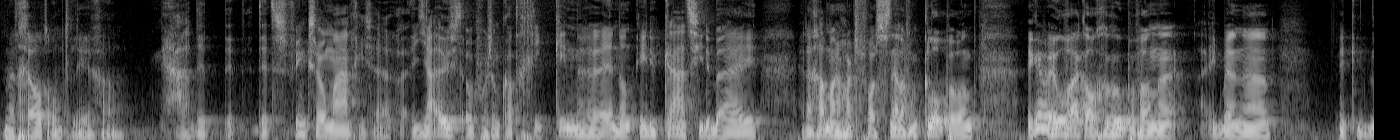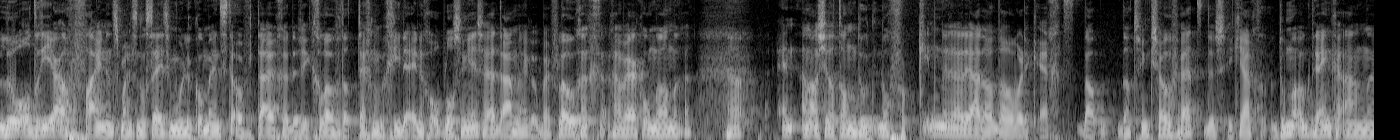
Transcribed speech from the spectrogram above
met geld om te leren gaan. Ja, dit, dit, dit vind ik zo magisch. Hè. Juist ook voor zo'n categorie kinderen en dan educatie erbij. En daar gaat mijn hart vast sneller van kloppen. Want ik heb heel vaak al geroepen van... eh, ik ben... eh, ik lul al drie jaar over finance, maar het is nog steeds moeilijk om mensen te overtuigen. Dus ik geloof dat technologie de enige oplossing is. Hè. Daarom ben ik ook bij Flow gaan, gaan werken onder andere. Ja. En, en als je dat dan doet nog voor kinderen, ja, dan, dan word ik echt... Dat, dat vind ik zo vet. Dus ik juich... Doe me ook denken aan... eh,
